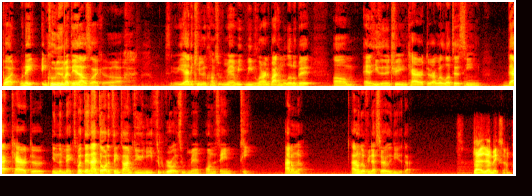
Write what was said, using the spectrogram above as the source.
But when they included him at the end, I was like, ugh. So we had the Kingdom Come Superman. We we've learned about him a little bit, um, and he's an intriguing character. I would love to have seen that character in the mix. But then I thought at the same time, do you need Supergirl and Superman on the same team? I don't know. I don't know if you necessarily needed that. that that makes sense.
